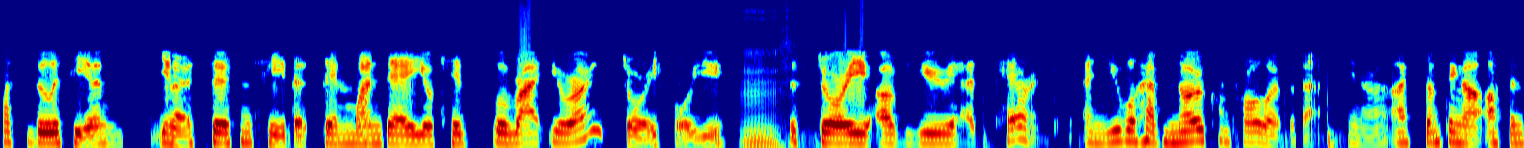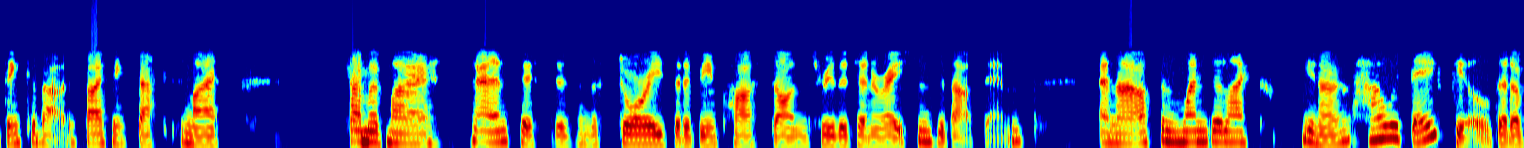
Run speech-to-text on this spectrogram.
possibility and you know certainty that then one day your kids will write your own story for you, mm. the story of you as a parent and you will have no control over that. You know, I something I often think about. If I think back to my some of my ancestors and the stories that have been passed on through the generations about them, and I often wonder, like, you know, how would they feel that of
